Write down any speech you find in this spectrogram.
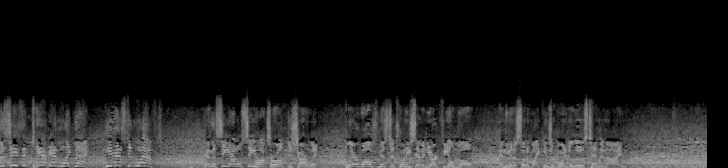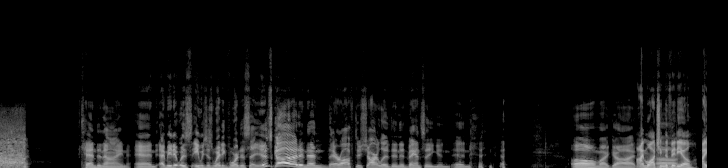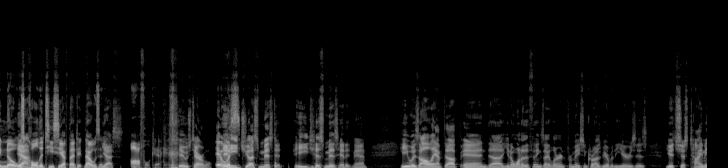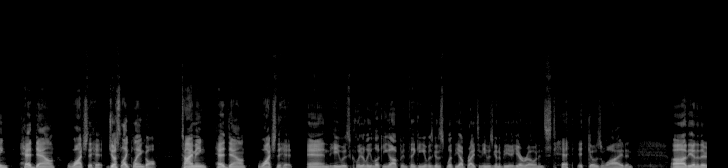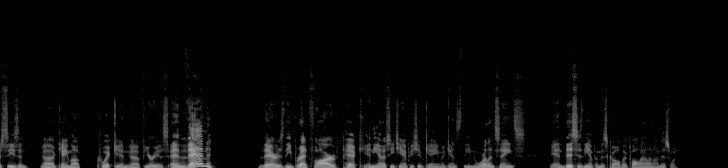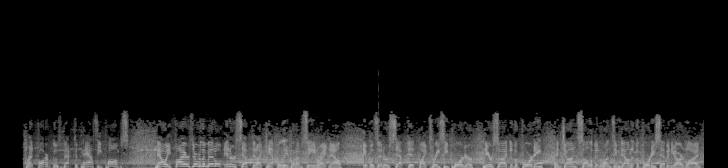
The season can't end like that. He missed it left. And the Seattle Seahawks are off to Charlotte. Blair Walsh missed a 27 yard field goal, and the Minnesota Vikings are going to lose 10 to 9. 10 to 9 and i mean it was he was just waiting for it to say it's good and then they're off to charlotte and advancing and and Oh my God! I'm watching uh, the video. I know it was yeah. cold at TCF that day. That was an yes, awful kick. It was terrible. it was. He just missed it. He just mishit it, man. He was all amped up, and uh, you know one of the things I learned from Mason Crosby over the years is it's just timing, head down, watch the hit, just like playing golf. Timing, head down, watch the hit and he was clearly looking up and thinking it was going to split the uprights and he was going to be a hero and instead it goes wide and uh, the end of their season uh, came up quick and uh, furious. And then there's the Brett Favre pick in the NFC Championship game against the New Orleans Saints. And this is the infamous call by Paul Allen on this one. Brett Favre goes back to pass. He pumps. Now he fires over the middle. Intercepted. I can't believe what I'm seeing right now. It was intercepted by Tracy Porter near side to the 40, and John Sullivan runs him down at the 47 yard line.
